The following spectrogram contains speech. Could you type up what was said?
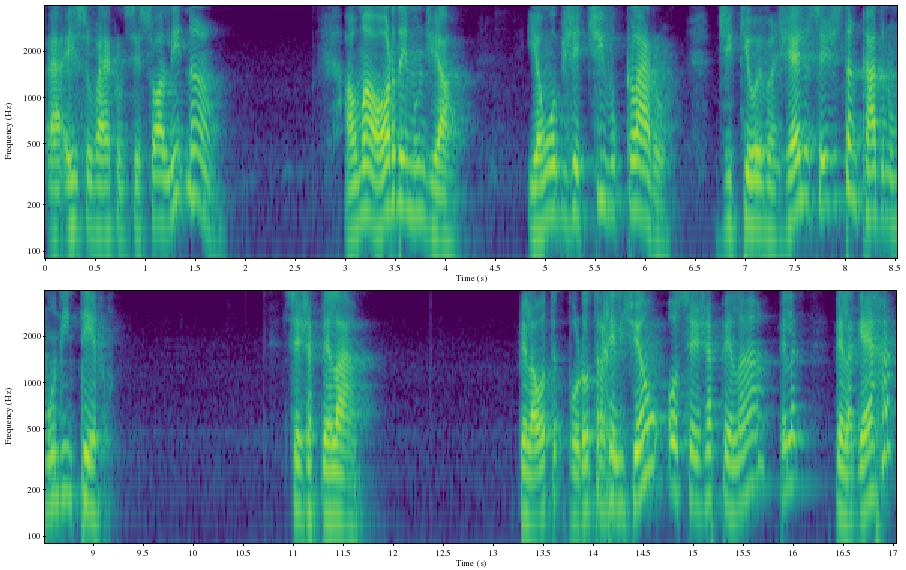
uh, isso vai acontecer só ali? Não. Há uma ordem mundial e há um objetivo claro de que o Evangelho seja estancado no mundo inteiro. Seja pela, pela outra, por outra religião, ou seja pela, pela, pela guerra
